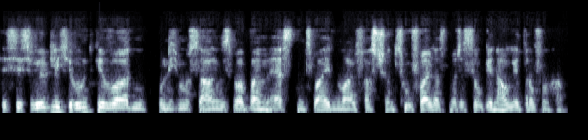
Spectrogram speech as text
Es ist wirklich rund geworden und ich muss sagen, das war beim ersten, zweiten Mal fast schon Zufall, dass wir das so genau getroffen haben.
